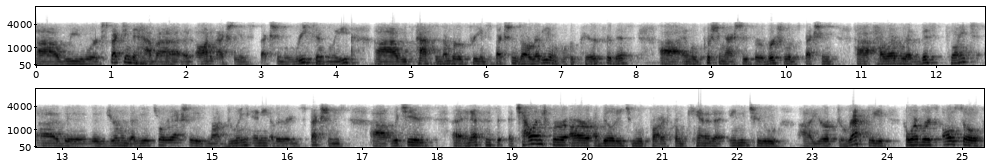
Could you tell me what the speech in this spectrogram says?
uh, we were expecting to have an audit, actually, inspection recently. We've passed a number of pre-inspections already, and we're prepared for this. Uh, and we're pushing actually for a virtual inspection. However, at this point, the German regulatory actually is not doing any other inspections, which is, in essence, a challenge for our ability to move product from Canada into Uh, Europe directly. However, it's also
